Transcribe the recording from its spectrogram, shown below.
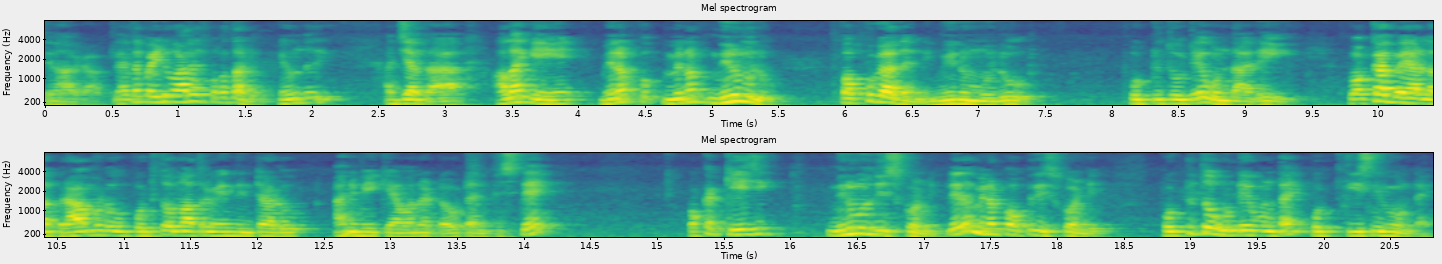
తినాలి కాబట్టి. లేదా బయట వారే పోతాడు. ఏముంది? అంచేత అలాగే మినప మిన మినుములు. పప్పు కాదండి మినుములు పొట్టుతోటే ఉండాలి. ఒకవేళ బ్రాహ్మడు పొట్టుతో మాత్రం ఏం తింటాడు అని మీకు ఏమైనా డౌట్ అనిపిస్తే ఒక కేజీ మినుములు తీసుకోండి. లేదా మినపప్పు తీసుకోండి. పొట్టుతో ఉండేవి ఉంటాయి పొట్టు తీసినవి ఉంటాయి.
